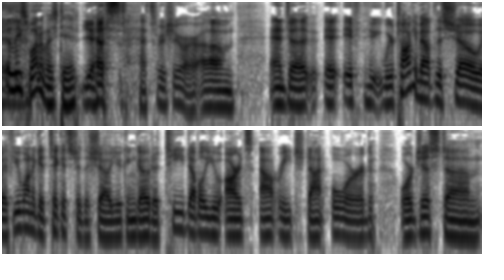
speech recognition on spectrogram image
At least one of us did. Yes, that's for sure. Um, and uh, if we're talking about this show, if you want to get tickets to the show, you can go to twartsoutreach.org or just um,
